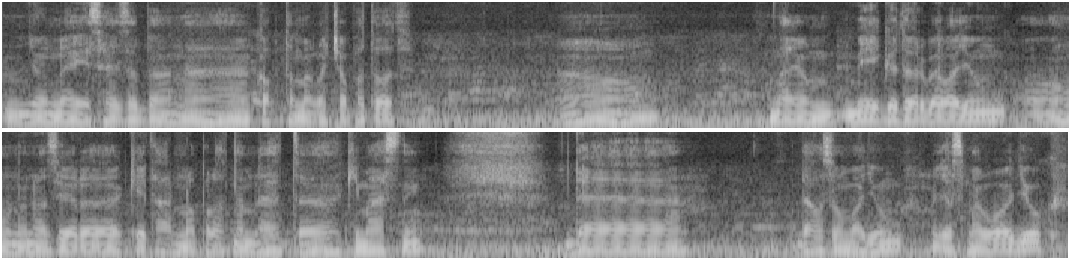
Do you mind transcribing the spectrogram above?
nagyon nehéz helyzetben kapta meg a csapatot. Nagyon mély gödörbe vagyunk, ahonnan azért két-három nap alatt nem lehet kimászni, de, de azon vagyunk, hogy ezt megoldjuk,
